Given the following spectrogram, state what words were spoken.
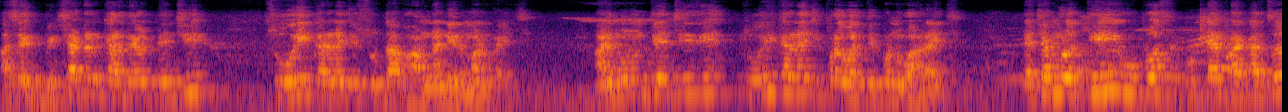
असे भिक्षाटन करता त्यांची चोरी करण्याची सुद्धा भावना निर्माण व्हायची. आणि म्हणून त्यांची जी चोरी करण्याची प्रवृत्ती पण वाढायची. त्याच्यामुळे तेही उपवास कुठल्या प्रकारचं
